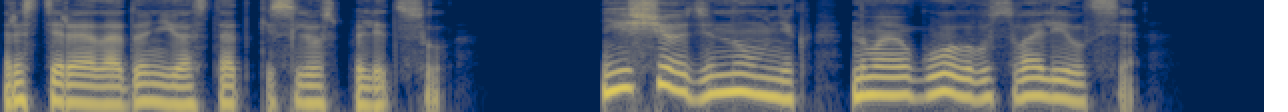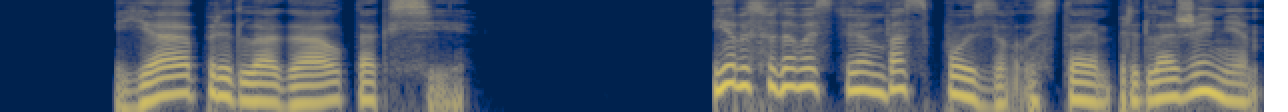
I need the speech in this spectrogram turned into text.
растирая ладонью остатки слез по лицу. «Еще один умник на мою голову свалился». «Я предлагал такси». «Я бы с удовольствием воспользовалась твоим предложением,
